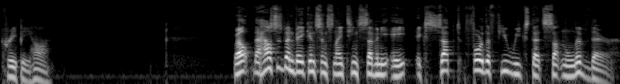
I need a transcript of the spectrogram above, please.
creepy, huh? Well, the house has been vacant since 1978, except for the few weeks that Sutton lived there.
